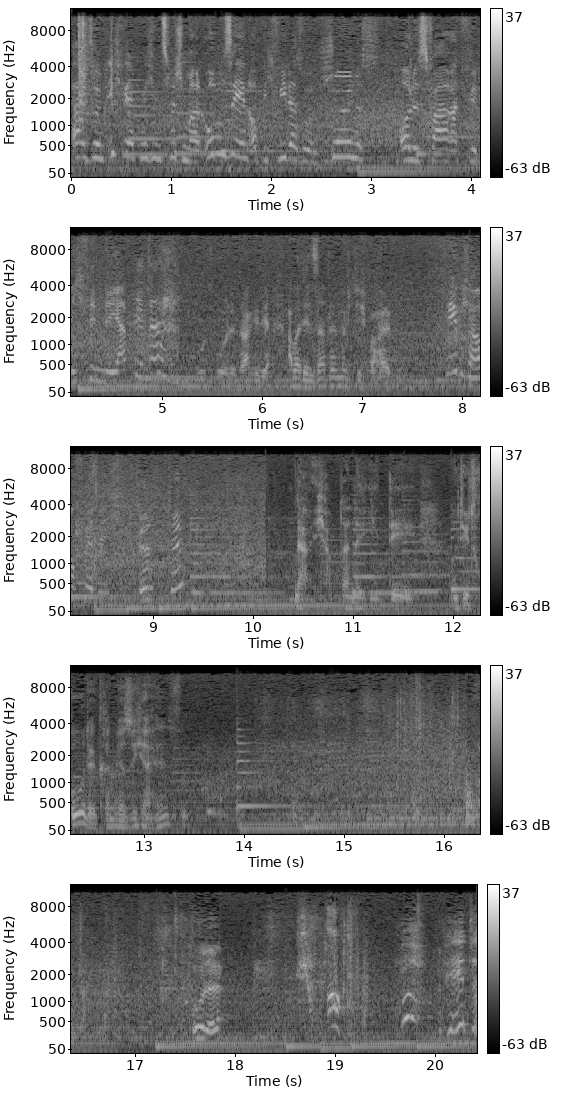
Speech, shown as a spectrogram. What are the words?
Also, und ich werde mich inzwischen mal umsehen, ob ich wieder so ein schönes, olles Fahrrad für dich finde. Ja, Peter? Gut, Rode, danke dir. Aber den Sattel möchte ich behalten. Gebe ich auch für dich. Tschüss. Na, ich habe da eine Idee. Und die Trude kann mir sicher helfen. Trude, Peter!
